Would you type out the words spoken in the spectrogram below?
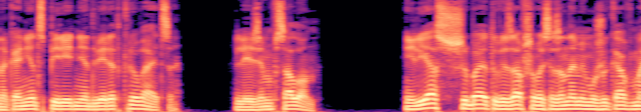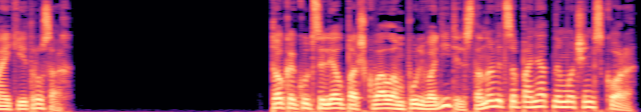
Наконец передняя дверь открывается. Лезем в салон. Илья сшибает увязавшегося за нами мужика в майке и трусах. То, как уцелел под шквалом пуль водитель, становится понятным очень скоро.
